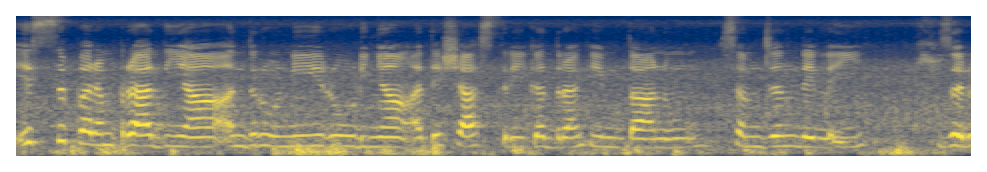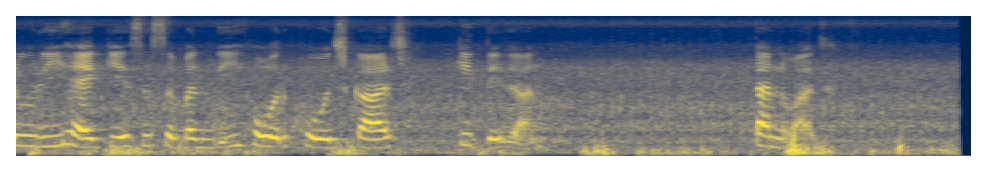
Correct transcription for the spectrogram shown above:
ਇਸ ਪਰੰਪਰਾ ਦੀਆਂ ਅੰਦਰੂਨੀ ਰੂੜੀਆਂ ਅਤੇ ਸ਼ਾਸਤਰੀ ਕਦਰਾਂ ਕੀਮਤਾਂ ਨੂੰ ਸਮਝਣ ਦੇ ਲਈ ਜ਼ਰੂਰੀ ਹੈ ਕਿ ਇਸ ਸੰਬੰਧੀ ਹੋਰ ਖੋਜ ਕਾਰਜ ਕੀਤੇ ਜਾਣ। ਧੰਨਵਾਦ।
